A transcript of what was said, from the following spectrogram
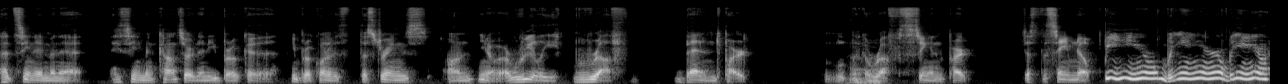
had seen him in a he'd seen him in concert and he broke a he broke one of his, the strings on you know a really rough bend part, like a Uh-huh. rough singing part, just the same note, Beow, beow, beow.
